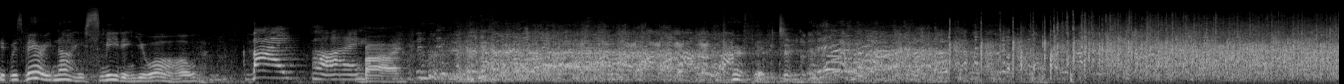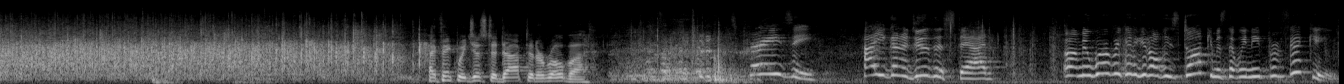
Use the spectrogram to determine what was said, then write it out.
It was very nice meeting you all. Bye. Bye. Bye. Perfect. I think we just adopted a robot. It's crazy. How are you gonna do this, Dad? I mean, where are we going to get all these documents that we need for Vicki?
